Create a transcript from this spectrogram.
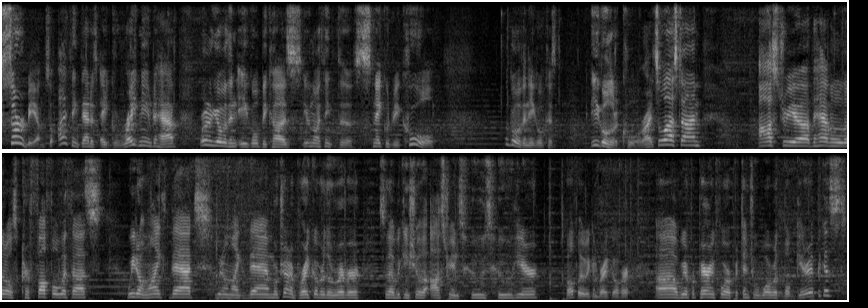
Serbia. So I think that is a great name to have. We're going to go with an eagle because even though I think the snake would be cool, I'll go with an eagle because eagles are cool, right? So last time, Austria, they're having a little kerfuffle with us. We don't like that. We don't like them. We're trying to break over the river so that we can show the Austrians who's who here. Hopefully we can break over. Uh, we're preparing for a potential war with Bulgaria because,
